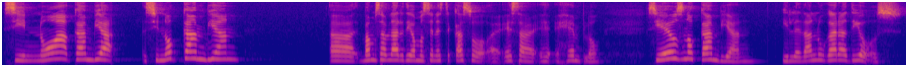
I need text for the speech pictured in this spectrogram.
si no cambia, si no cambian, ah, vamos a hablar, digamos, en este caso, eh, ese ejemplo, si ellos no cambian, y le dan lugar a Dios,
